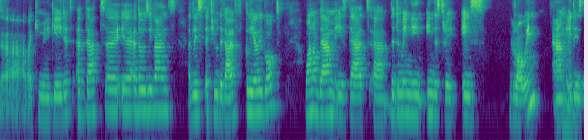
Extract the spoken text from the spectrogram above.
uh, were communicated at that at those events. At least a few that I've clearly got. One of them is that uh, the domain industry is growing and mm-hmm. it is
